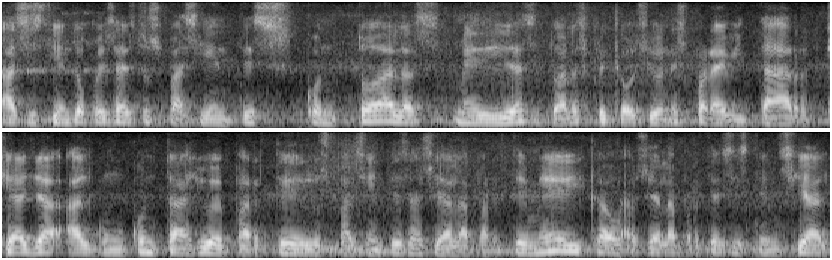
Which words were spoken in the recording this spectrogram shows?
asistiendo pues a estos pacientes con todo todas las medidas y todas las precauciones para evitar que haya algún contagio de parte de los pacientes hacia la parte médica o hacia la parte asistencial.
